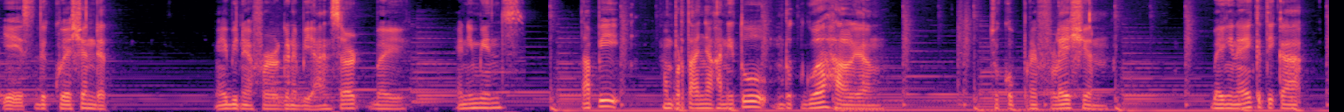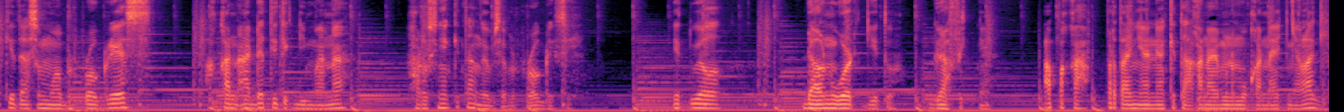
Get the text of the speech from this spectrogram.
yeah it's the question that maybe never gonna be answered by any means tapi mempertanyakan itu menurut gue hal yang cukup revelation bayangin aja ketika kita semua berprogres akan ada titik di mana harusnya kita nggak bisa berprogres sih it will downward gitu grafiknya. Apakah pertanyaannya kita akan ada menemukan naiknya lagi?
